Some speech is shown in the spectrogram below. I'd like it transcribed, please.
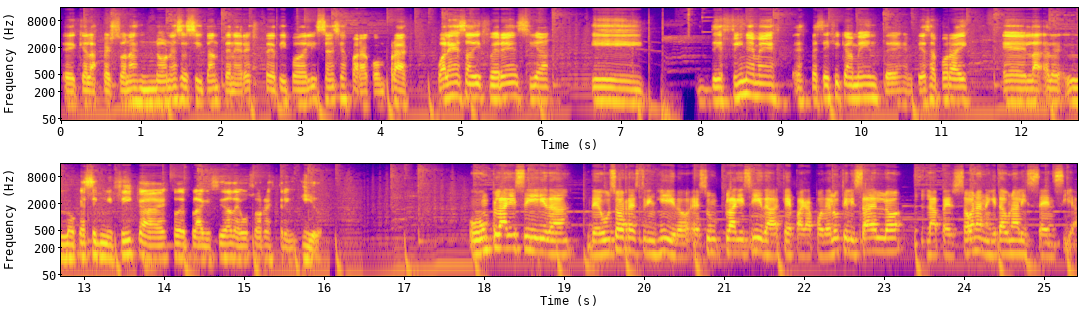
eh, que las personas no necesitan tener este tipo de licencias para comprar. ¿Cuál es esa diferencia? Y defíneme específicamente, empieza por ahí, eh, lo que significa esto de plaguicida de uso restringido. Un plaguicida de uso restringido es un plaguicida que para poder utilizarlo la persona necesita una licencia.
